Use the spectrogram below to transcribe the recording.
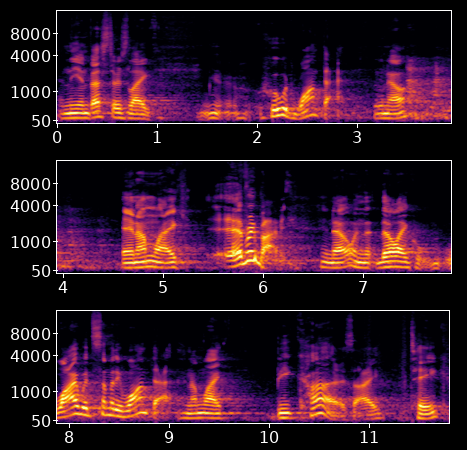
And the investor's like, who would want that, you know? and I'm like, everybody, you know? And they're like, why would somebody want that? And I'm like, because I take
